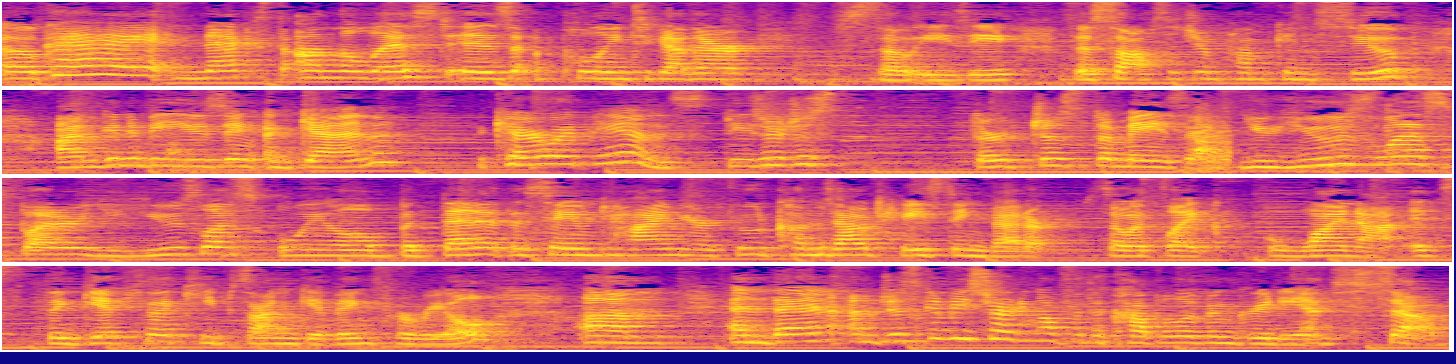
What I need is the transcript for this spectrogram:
Okay, next on the list is pulling together, so easy, the sausage and pumpkin soup. I'm gonna be using, again, the caraway pans. These are just they're just amazing. You use less butter, you use less oil, but then at the same time, your food comes out tasting better. So it's like, why not? It's the gift that keeps on giving for real. Um, and then I'm just gonna be starting off with a couple of ingredients. So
